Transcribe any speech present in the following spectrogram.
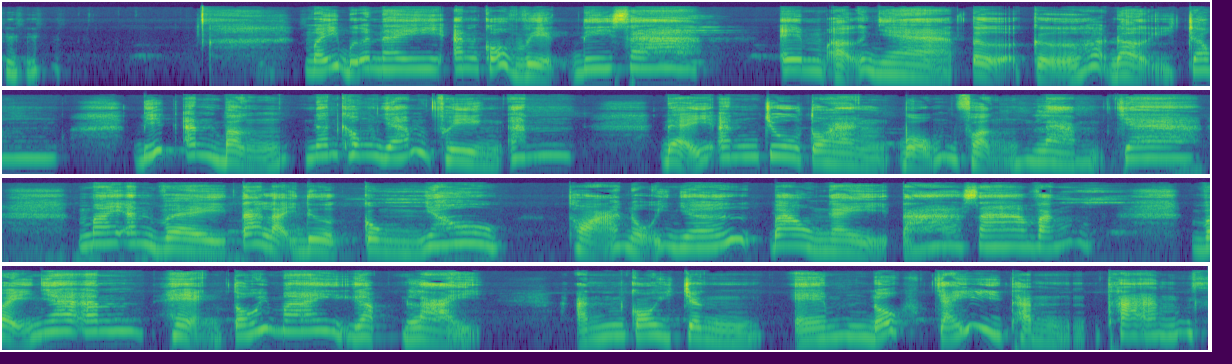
Mấy bữa nay anh có việc đi xa, em ở nhà tựa cửa đợi trông. Biết anh bận nên không dám phiền anh để anh chu toàn bổn phận làm cha. Mai anh về, ta lại được cùng nhau. Thỏa nỗi nhớ, bao ngày ta xa vắng. Vậy nha anh, hẹn tối mai gặp lại. Anh coi chừng, em đốt cháy thành than.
